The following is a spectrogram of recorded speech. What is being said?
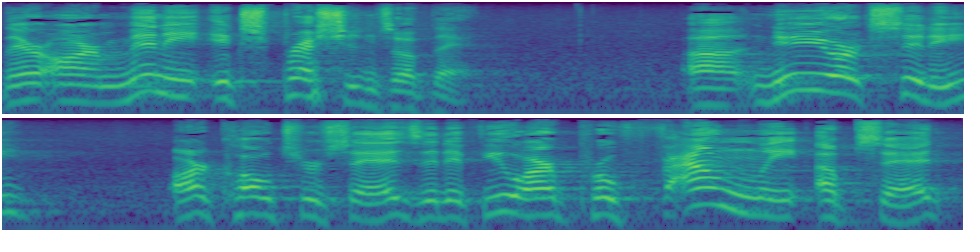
there are many expressions of that. Uh, New York City, our culture says that if you are profoundly upset,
